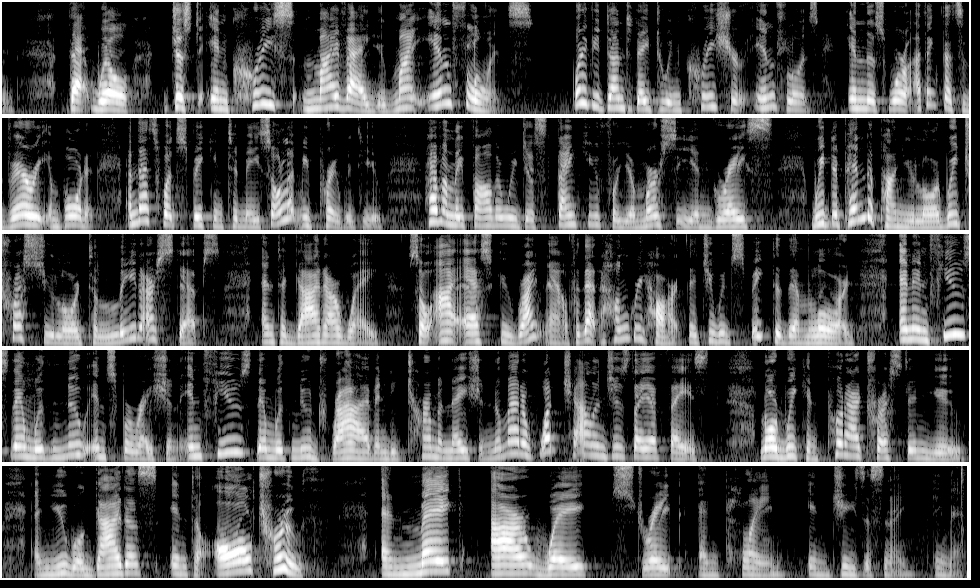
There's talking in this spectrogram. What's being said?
that will just increase my value, my influence? What have you done today to increase your influence in this world? I think that's very important. And that's what's speaking to me. So let me pray with you. Heavenly Father, we just thank you for your mercy and grace. We depend upon you, Lord. We trust you, Lord, to lead our steps and to guide our way. So I ask you right now for that hungry heart that you would speak to them, Lord, and infuse them with new inspiration, infuse them with new drive and determination, no matter what challenges they have faced. Lord, we can put our trust in you, and you will guide us into all truth and make our way straight and plain. In Jesus' name, amen.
